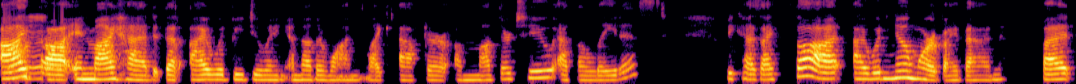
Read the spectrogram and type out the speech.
I mm-hmm. thought in my head that I would be doing another one like after a month or two at the latest because I thought I would know more by then. But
